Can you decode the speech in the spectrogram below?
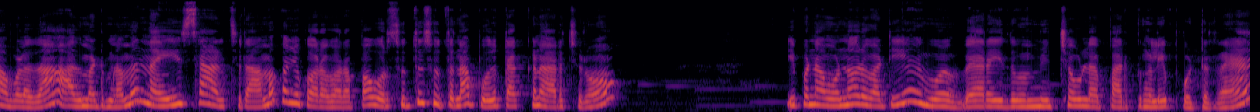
அவ்வளோதான் அது மட்டும் இல்லாமல் நைஸாக அரைச்சிடாமல் கொஞ்சம் குறகுறப்பாக ஒரு சுற்று சுற்றுனா போதும். டக்குன்னு அரைச்சிரும். இப்போ நான் இன்னொரு வாட்டியும் வேறு இது மிச்சம் உள்ள பருப்புங்களையும் போட்டுடுறேன்.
